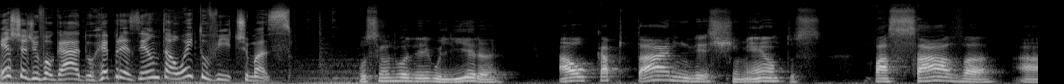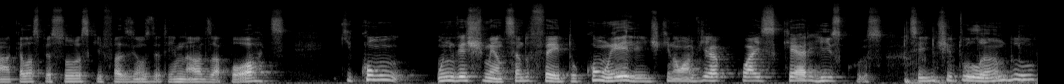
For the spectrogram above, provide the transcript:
Este advogado representa oito vítimas. O senhor Rodrigo Lira ao captar investimentos, passava àquelas pessoas que faziam os determinados aportes que com o investimento sendo feito com ele, de que não havia quaisquer riscos, se intitulando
